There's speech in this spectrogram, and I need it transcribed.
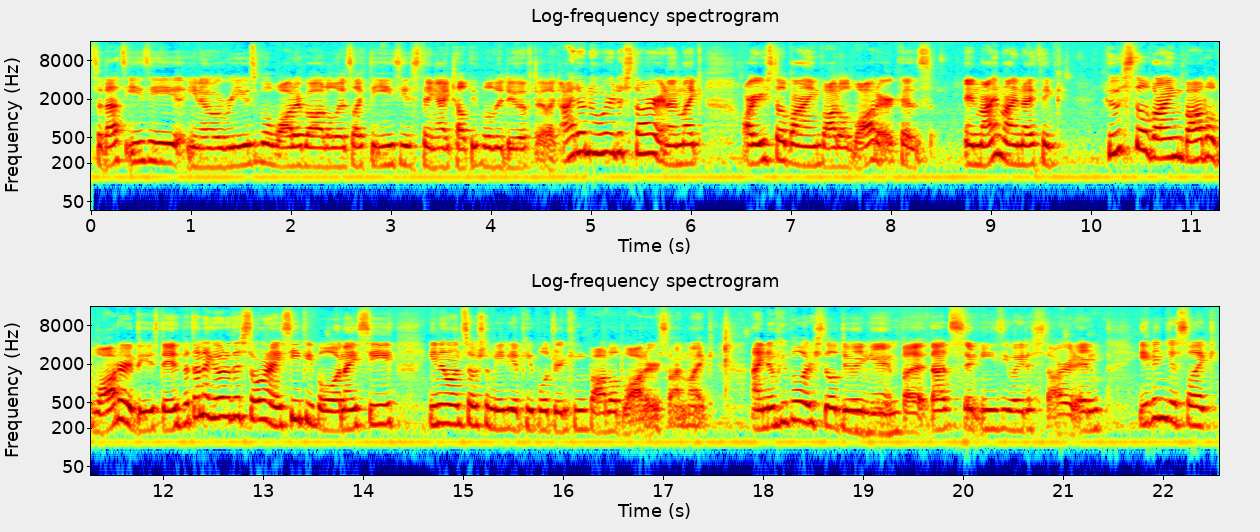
so that's easy. You know, a reusable water bottle is like the easiest thing I tell people to do if they're like, I don't know where to start. And I'm like, are you still buying bottled water? Because in my mind, I think who's still buying bottled water these days? But then I go to the store and I see people and I see, you know, on social media people drinking bottled water. So I'm like, I know people are still doing mm-hmm. it, but that's an easy way to start. And even just like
